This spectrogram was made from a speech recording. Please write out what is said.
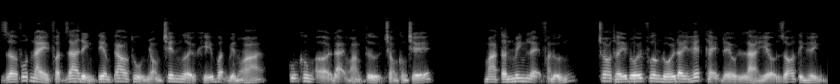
Giờ phút này phật gia đỉnh tiêm cao thủ nhóm trên người khí vận biến hóa, cũng không ở đại hoàng tử trong công chế. Mà tần minh lệ phản ứng, cho thấy đối phương đối đây hết thảy đều là hiểu rõ tình hình.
